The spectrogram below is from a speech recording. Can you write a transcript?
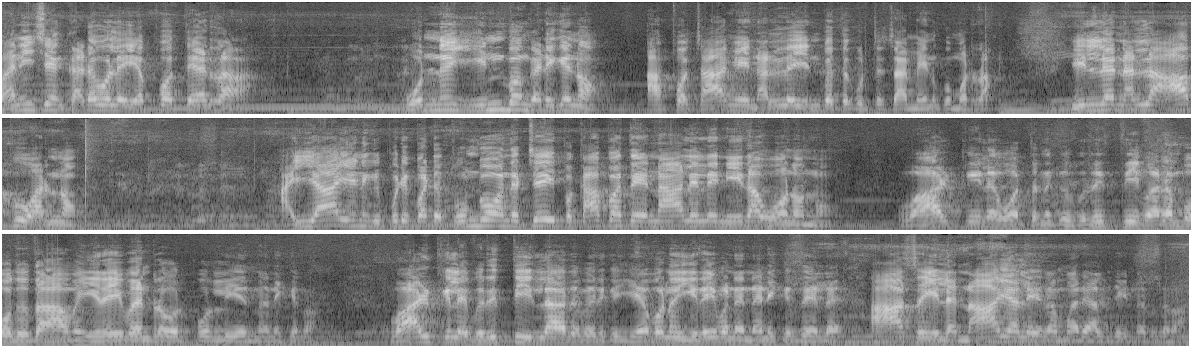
மனுஷன் கடவுளை எப்போ தேடுறான் ஒன்று இன்பம் கிடைக்கணும். அப்போ சாமி நல்ல இன்பத்தை கொடுத்த சாமின்னு கும்பிட்றான். இல்லை நல்ல ஆப்பு வரணும். ஐயா எனக்கு இப்படிப்பட்ட துன்பம் வந்துச்சு இப்போ காப்பாற்ற நாளில் நீ தான் ஓணணும் வாழ்க்கையில் ஒருத்தனுக்கு விருத்தி வரும்போது தான் அவன் இறைவன்ற ஒரு பொருளியை நினைக்கிறான்? வாழ்க்கையில் விருத்தி இல்லாதவருக்கு எவனும் இறைவனை நினைக்கிறதே இல்லை. ஆசையில் நாய் அலைகிற மாதிரி அலைஞ்சின்னு இருக்கிறான்.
